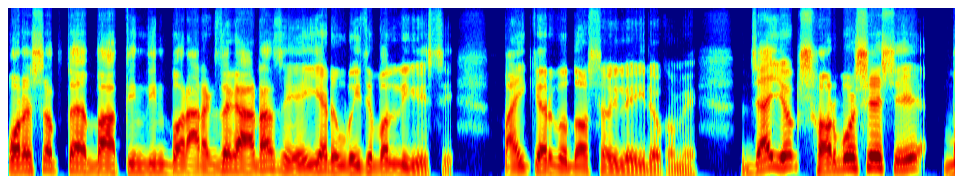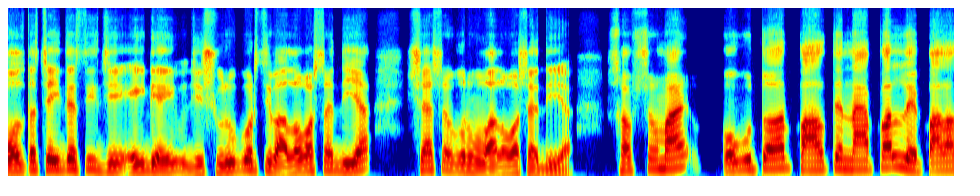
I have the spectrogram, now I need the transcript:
পরের সপ্তাহে বা তিন দিন পর আরেক জায়গায় আট আছে, এই আর উড়াইতে পারলি হয়েছে পাইকার গো দশ হইলে এই রকমের যাই হোক সর্বশেষে বলতে চাইতেছি যে এইটাই যে শুরু করছি ভালোবাসা দিয়া শেষও করব ভালোবাসা দিয়া। সবসময় কবুতর পালতে না পারলে পালা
